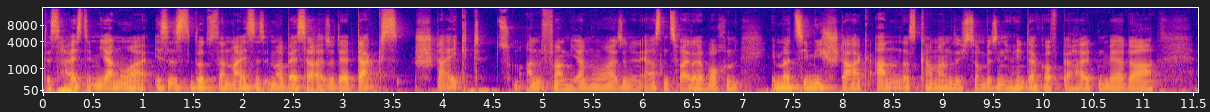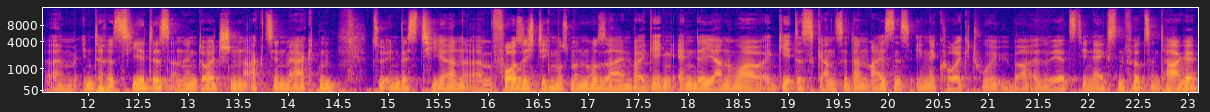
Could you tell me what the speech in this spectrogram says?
Das heißt, im Januar ist es, wird es dann meistens immer besser. Also der DAX steigt zum Anfang Januar, also in den ersten zwei, drei Wochen, immer ziemlich stark an. Das kann man sich so ein bisschen im Hinterkopf behalten, wer da ähm, interessiert ist, an den deutschen Aktienmärkten zu investieren. Ähm, vorsichtig muss man nur sein, weil gegen Ende Januar geht das Ganze dann meistens in eine Korrektur über. Also jetzt die nächsten 14 Tage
